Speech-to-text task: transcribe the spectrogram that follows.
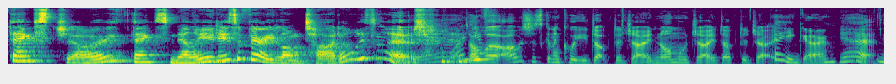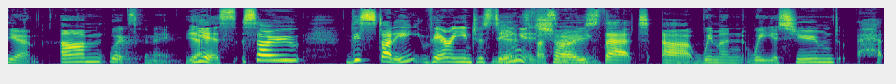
Thanks, Joe. Thanks, Nellie. It is a very long title, isn't it? Yeah. oh, well, I was just going to call you Dr. Joe, normal Joe, Dr. Joe. There you go. Yeah. Yeah. Um, Works for me. Yeah. Yes. So this study, very interesting. Yeah, it shows that uh, women we assumed ha-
